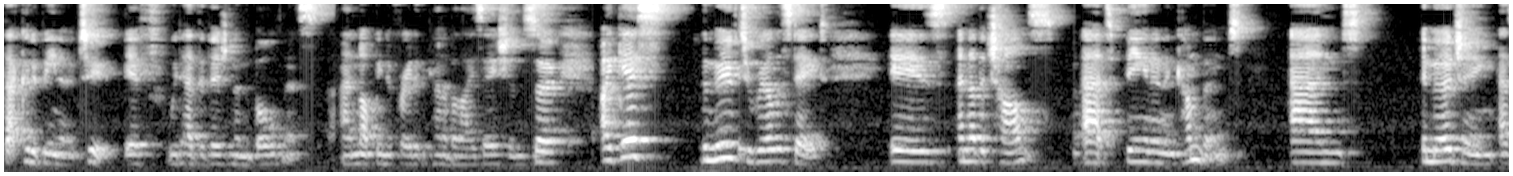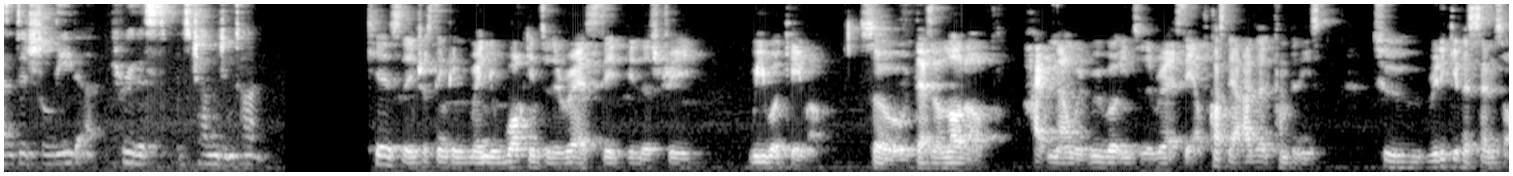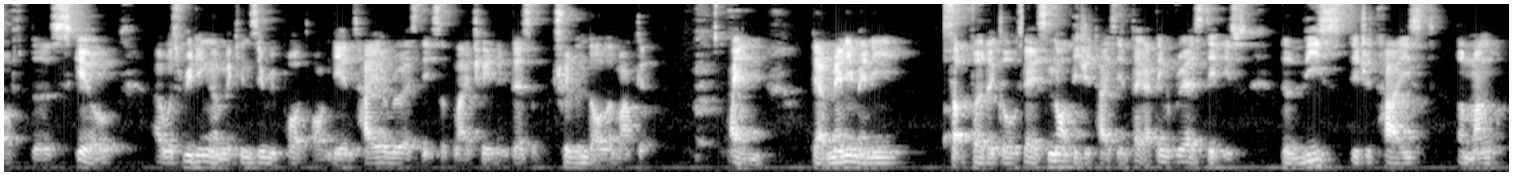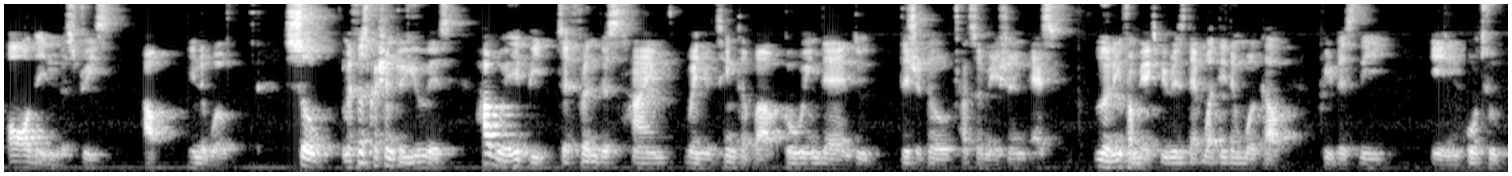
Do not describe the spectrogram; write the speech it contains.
that could have been it too if we'd had the vision and the boldness and not been afraid of the cannibalization. So I guess the move to real estate is another chance at being an incumbent and emerging as a digital leader through this, this challenging time. Here's the interesting thing when you walk into the real estate industry, WeWork came up. So there's a lot of hype now with WeWork into the real estate. Of course, there are other companies to really give a sense of the scale, I was reading a McKinsey report on the entire real estate supply chain, and there's a trillion dollar market. And there are many, many sub verticals that is not digitized. In fact, I think real estate is the least digitized among all the industries out in the world. So, my first question to you is how will it be different this time when you think about going there and do digital transformation as learning from your experience that what didn't work out previously in O2?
